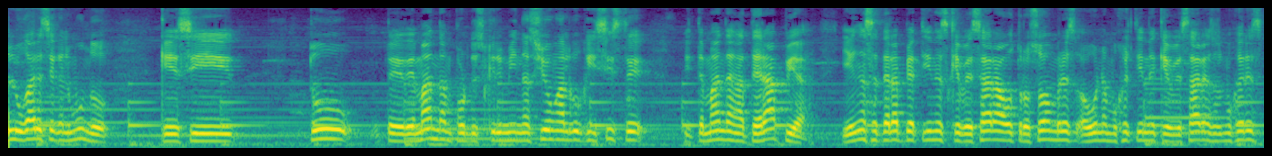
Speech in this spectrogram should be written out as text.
lugares en el mundo que si tú te demandan por discriminación algo que hiciste y te mandan a terapia y en esa terapia tienes que besar a otros hombres o una mujer tiene que besar a esas mujeres,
